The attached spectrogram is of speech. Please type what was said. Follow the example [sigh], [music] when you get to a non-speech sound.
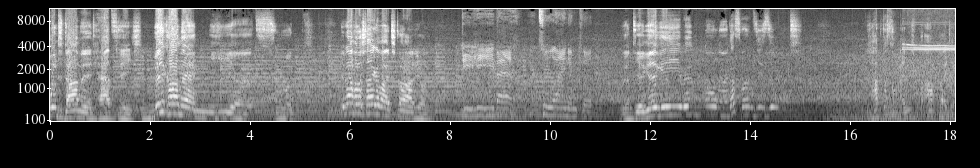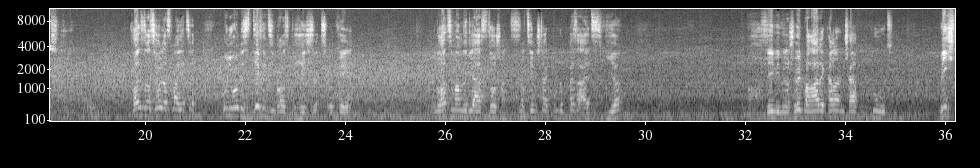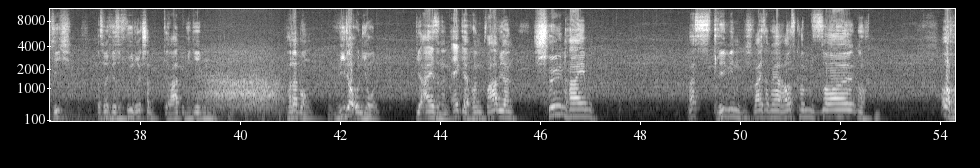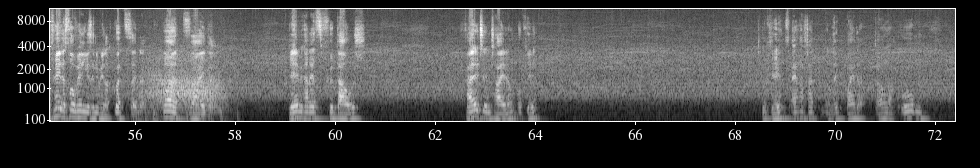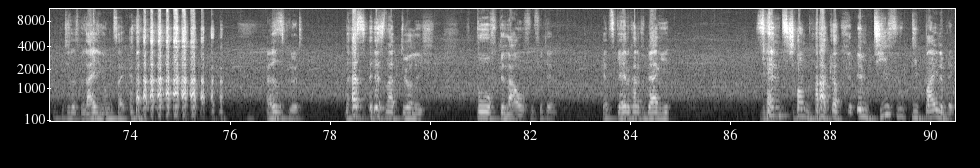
Und damit herzlich willkommen hier zurück im Erfurter Steigerwaldstadion. Die Liebe zu einem Club wird dir gegeben, ohne dass man sie sucht. Ich habe das doch eigentlich bearbeitet. Konzentration erstmal jetzt. Union ist defensiv ausgerichtet. Okay. Und trotzdem haben sie die erste Torchance. Noch 10 Stärkepunkte besser als wir. Oh, sehen wir mit einer Parade kann er entschärfen. Gut. Wichtig, dass wir wieder so früh in Rückstand geraten wie gegen Paderborn. Wieder Union. Die Eisernen. Ecke von Fabian Schönheim. Was? Levin, ich weiß, ob er herauskommen soll. Noch. Oh, verfehlt es so wenige Zentimeter. Gott sei Dank. Gott sei Dank. Gelbe gerade jetzt für Dausch. Falsche Entscheidung. Okay. Okay, ist einfach statt direkt beide Daumen nach oben. Bitte als Beleidigung zeigen. [laughs] ja, das ist blöd. Das ist natürlich doof gelaufen für den. Jetzt gelbe Karte für Bergi. Senzt schon Marker im Tiefflug die Beine weg.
